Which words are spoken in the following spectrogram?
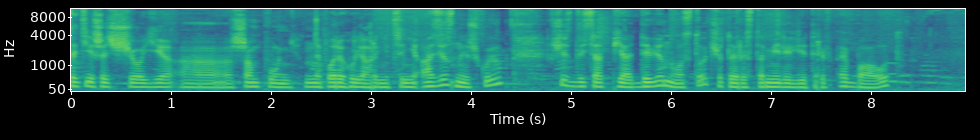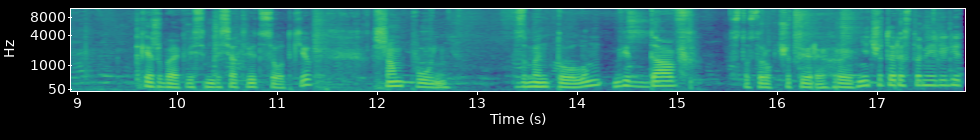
Це тішить, що є а, шампунь не по регулярній ціні, а зі знижкою 65,90 400 мл About. Кешбек 80%. Шампунь з ментолом віддав 144 гривні 400 мл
